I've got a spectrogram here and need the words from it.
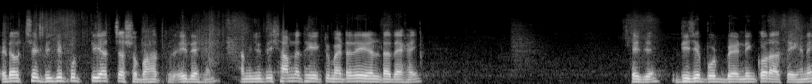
এটা হচ্ছে ডিজিপুর টিয়ার চারশো বাহাত্তর। এই দেখেন, আমি যদি সামনে থেকে একটু ম্যাটেরিয়ালটা দেখাই। এই যে ডিজে বোর্ড ব্র্যান্ডিং করা আছে এখানে,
